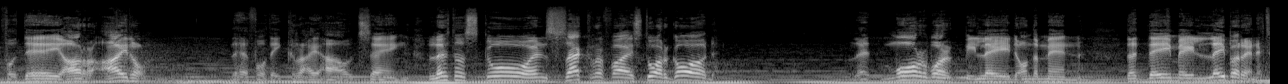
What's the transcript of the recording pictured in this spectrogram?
for they are idle. Therefore they cry out, saying, Let us go and sacrifice to our God. Let more work be laid on the men, that they may labor in it,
